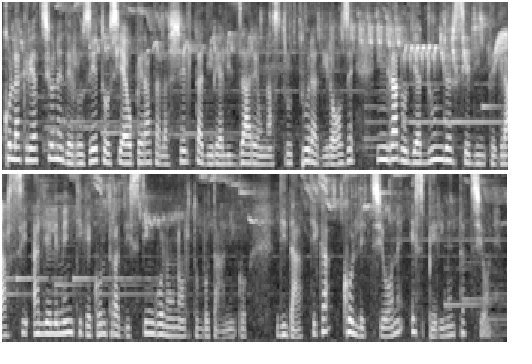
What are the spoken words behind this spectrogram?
Con la creazione del roseto si è operata la scelta di realizzare una struttura di rose in grado di aggiungersi ed integrarsi agli elementi che contraddistinguono un orto botanico, didattica, collezione e sperimentazione.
